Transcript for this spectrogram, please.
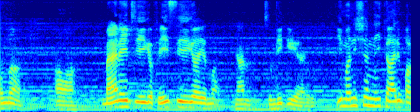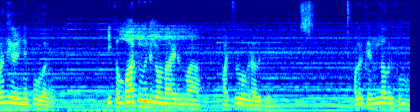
ഒന്ന് മാനേജ് ചെയ്യുക ഫേസ് ചെയ്യുക എന്ന് ഞാൻ ചിന്തിക്കുകയായിരുന്നു. ഈ മനുഷ്യൻ ഈ കാര്യം പറഞ്ഞു കഴിഞ്ഞപ്പോൾ ഈ കമ്പാർട്ട്മെന്റിൽ ഉണ്ടായിരുന്ന മറ്റുള്ളവർ അവർക്ക് എല്ലാവർക്കും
